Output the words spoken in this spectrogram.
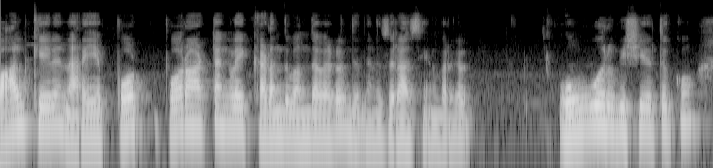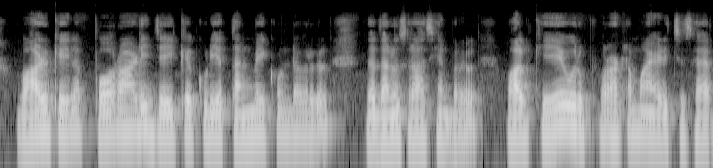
வாழ்க்கையில் நிறைய போ போராட்டங்களை கடந்து வந்தவர்கள் இந்த தனுசு ராசி அன்பர்கள். ஒவ்வொரு விஷயத்துக்கும் வாழ்க்கையில் போராடி ஜெயிக்கக்கூடிய தன்மை கொண்டவர்கள் இந்த தனுசு ராசி அன்பர்கள். வாழ்க்கையே ஒரு போராட்டமாக ஆயிடுச்சு சார்.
